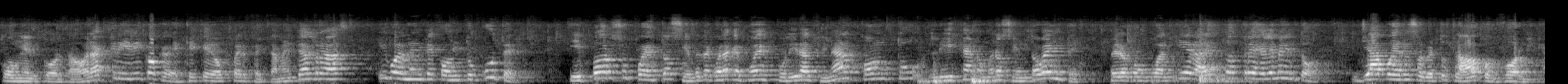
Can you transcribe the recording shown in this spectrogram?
con el cortador acrílico, que ves que quedó perfectamente al ras, igualmente con tu cúter. Y por supuesto, siempre recuerda que puedes pulir al final con tu lija número 120. Pero con cualquiera de estos tres elementos ya puedes resolver tus trabajos con fórmica.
